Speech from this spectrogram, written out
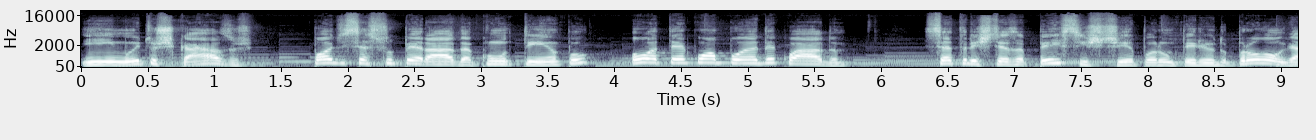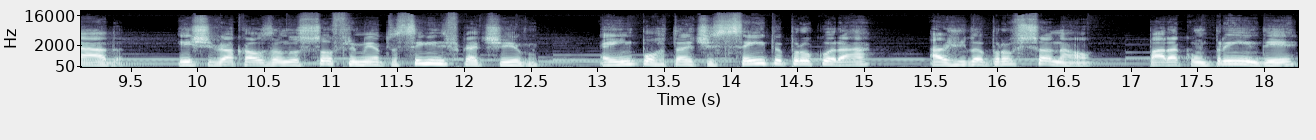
e, em muitos casos, pode ser superada com o tempo ou até com apoio adequado. Se a tristeza persistir por um período prolongado e estiver causando sofrimento significativo, é importante sempre procurar ajuda profissional para compreender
